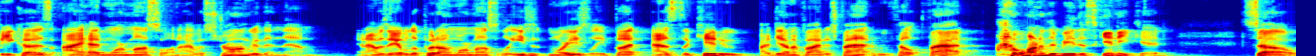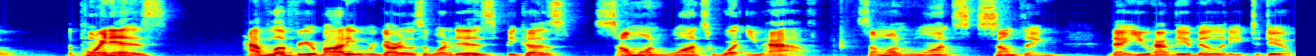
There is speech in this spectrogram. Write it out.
because I had more muscle and I was stronger than them, and I was able to put on more muscle more easily. But as the kid who identified as fat, who felt fat, I wanted to be the skinny kid. So the point is, have love for your body regardless of what it is because someone wants what you have. Someone wants something that you have the ability to do.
